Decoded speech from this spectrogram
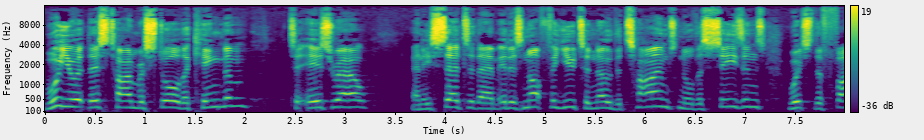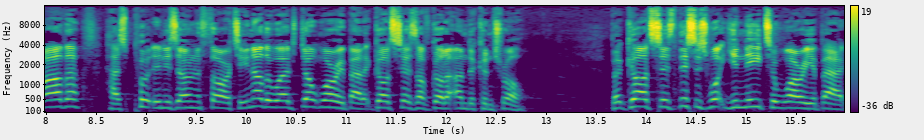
will you at this time restore the kingdom to Israel? And he said to them, It is not for you to know the times nor the seasons which the Father has put in his own authority. In other words, don't worry about it. God says, I've got it under control. But God says this is what you need to worry about.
